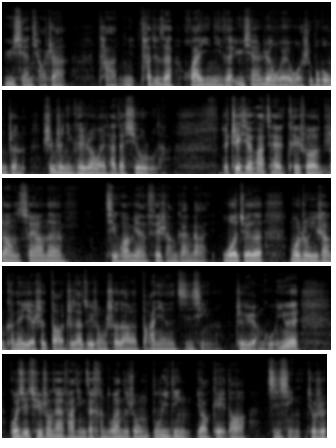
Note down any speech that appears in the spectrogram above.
预先挑战。他，你他就在怀疑你在预先认为我是不公正的，甚至你可以认为他在羞辱他，所以这些话才可以说让孙杨的情况面非常尴尬。我觉得某种意义上可能也是导致他最终受到了八年的极刑的这个缘故。因为国际区域仲裁法庭在很多案子中不一定要给到极刑，就是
